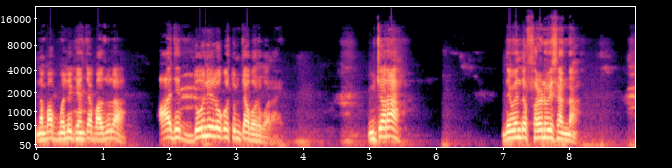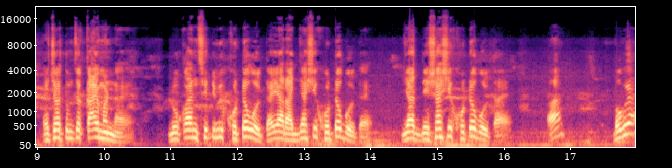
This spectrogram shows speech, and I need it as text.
नवाब मलिक यांच्या बाजूला. आज हे दोन्ही लोक तुमच्या बरोबर आहेत. विचारा देवेंद्र फडणवीस यांना. याच्यावर तुमचं काय म्हणणं आहे? लोकांशी तुम्ही खोटं बोलताय या राज्याशी खोटं बोलताय या देशाशी खोटं बोलताय हा? बघूया.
